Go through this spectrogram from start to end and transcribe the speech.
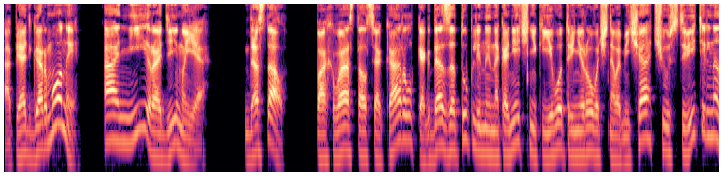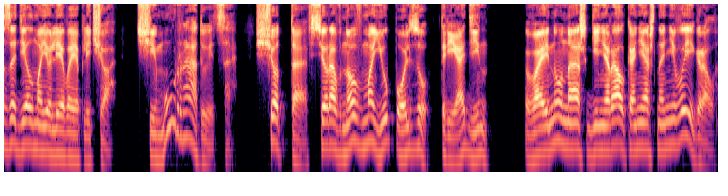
Опять гормоны? Они, родимые. Достал. Похвастался Карл, когда затупленный наконечник его тренировочного меча чувствительно задел мое левое плечо. Чему радуется? Счет-то все равно в мою пользу, 3-1. Войну наш генерал, конечно, не выиграл,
